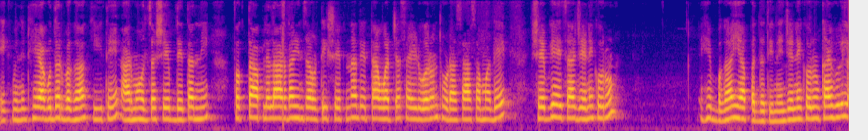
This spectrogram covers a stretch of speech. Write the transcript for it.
एक मिनिट हे अगोदर बघा की इथे आर्महोलचा शेप देताना फक्त आपल्याला अर्धा इंचावरती शेप न देता वरच्या साईडवरून थोडासा असा मध्ये शेप घ्यायचा जेणेकरून हे बघा या पद्धतीने. जेणेकरून काय होईल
